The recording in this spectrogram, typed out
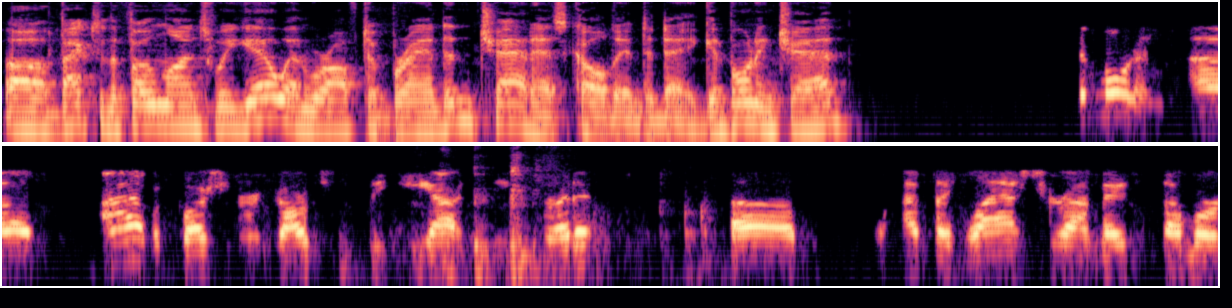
Uh, back to the phone lines we go, and we're off to Brandon. Chad has called in today. Good morning, Chad. Good morning. I have a question in regards to the EIC credit. Uh, I think last year I made somewhere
